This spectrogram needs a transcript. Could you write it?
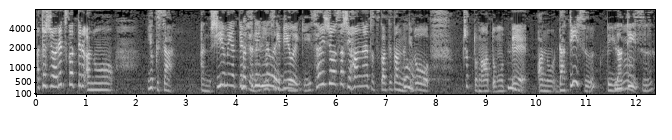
私あれ使ってる、あのー、よくさ、あの CM やってるじゃない？まつげ美容液。まつげ美容液。最初はさ、市販のやつ使ってたんだけど、ちょっとなと思って、あの、ラティースっていう。ラティース？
